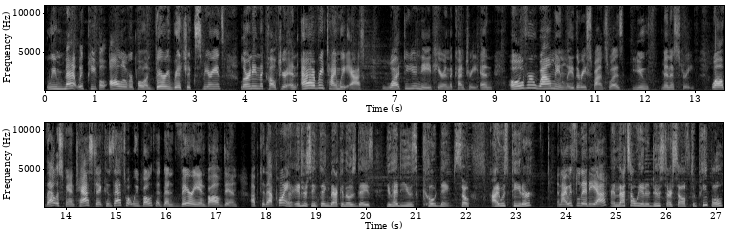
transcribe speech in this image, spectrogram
We met with people all over Poland. Very rich experience learning the culture. And every time we asked, what do you need here in the country? And overwhelmingly, the response was youth ministry. Well, that was fantastic because that's what we both had been very involved in up to that An point. interesting thing back in those days, you had to use code names. So I was Peter, And I was Lydia. and that's how we introduced ourselves to people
